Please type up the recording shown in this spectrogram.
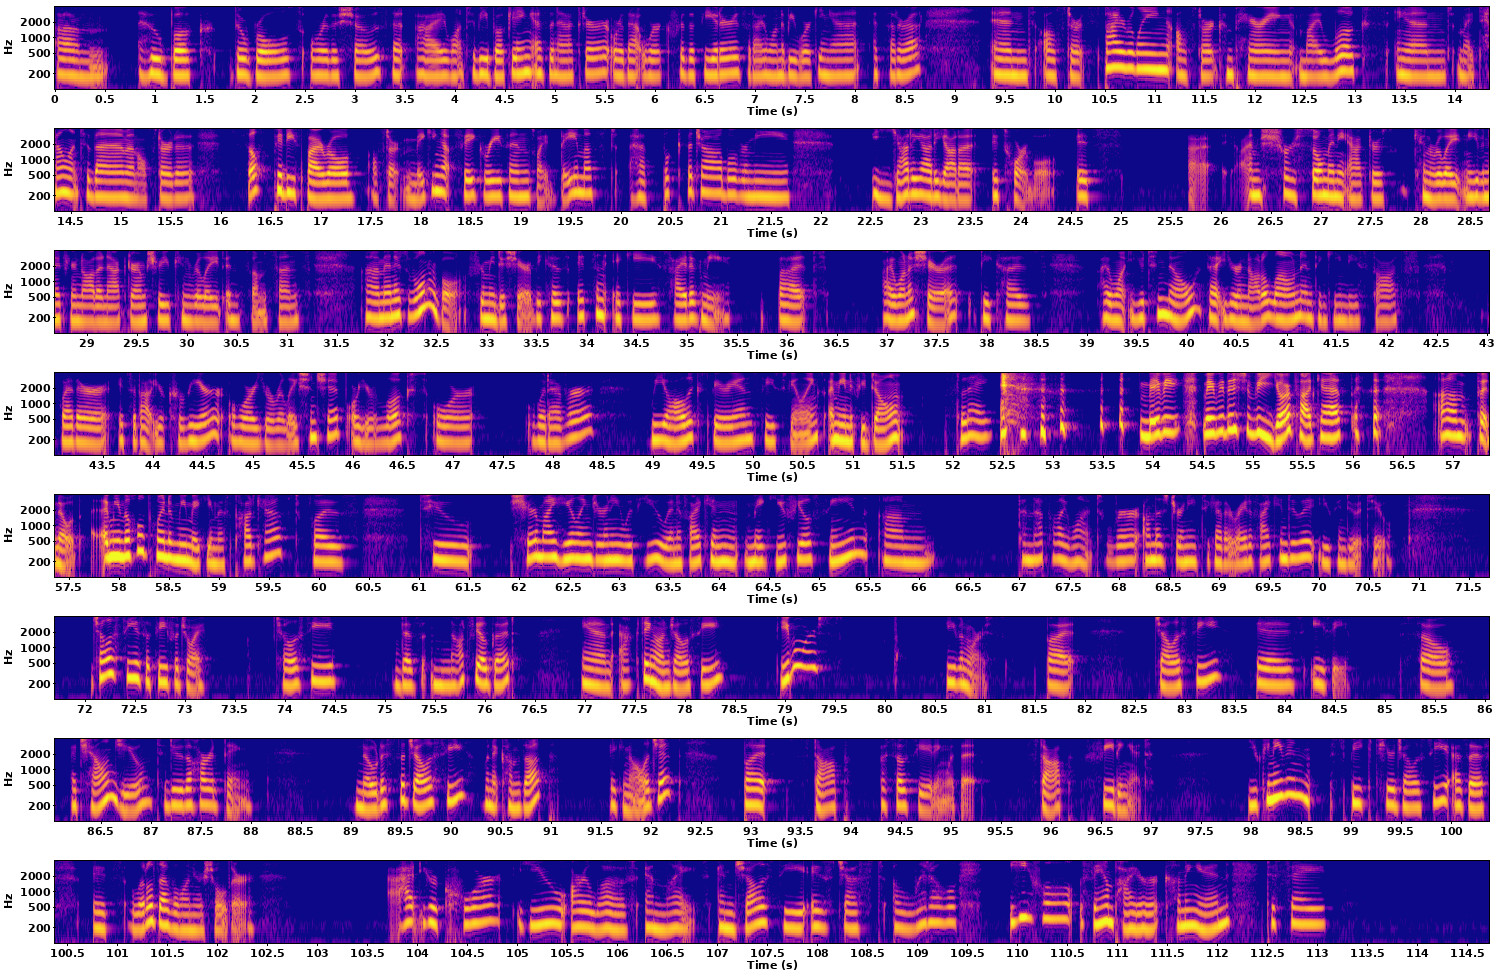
um, who book the roles or the shows that I want to be booking as an actor or that work for the theaters that I want to be working at, etc. and I'll start spiraling. I'll start comparing my looks and my talent to them, and I'll start a self pity spiral. I'll start making up fake reasons why they must have booked the job over me. Yada, yada, yada. It's horrible. It's, uh, I'm sure so many actors can relate. And even if you're not an actor, I'm sure you can relate in some sense. Um, and it's vulnerable for me to share because it's an icky side of me. But I want to share it because I want you to know that you're not alone in thinking these thoughts, whether it's about your career or your relationship or your looks or whatever. We all experience these feelings. I mean, if you don't, slay. maybe maybe this should be your podcast. um, but no, I mean the whole point of me making this podcast was to share my healing journey with you and if I can make you feel seen, um, then that's all I want. We're on this journey together, right? If I can do it, you can do it too. Jealousy is a thief of joy. Jealousy does not feel good, and acting on jealousy, even worse. Even worse. But jealousy is easy. So I challenge you to do the hard thing. Notice the jealousy when it comes up, acknowledge it, but stop associating with it. Stop feeding it. You can even speak to your jealousy as if it's a little devil on your shoulder. At your core, you are love and light, and jealousy is just a little evil vampire coming in to say,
